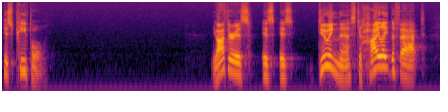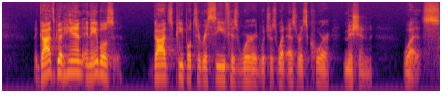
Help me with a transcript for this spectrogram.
his people. The author is, is, is doing this to highlight the fact that God's good hand enables God's people to receive his word, which was what Ezra's core mission was.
